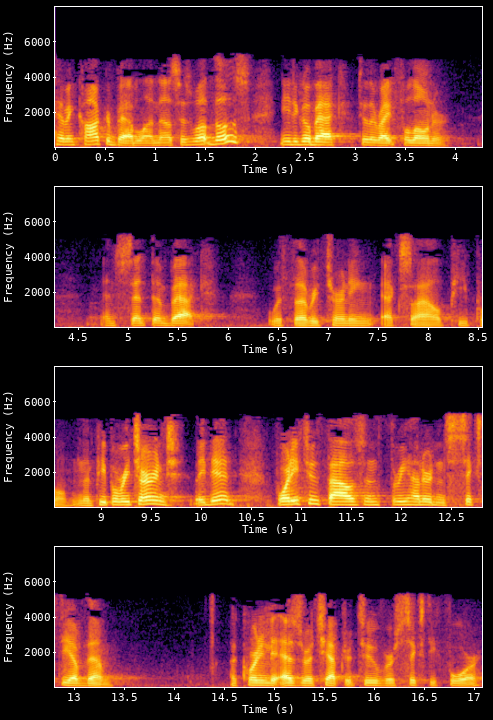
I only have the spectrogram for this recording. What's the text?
having conquered Babylon, now says, Well, those need to go back to the rightful owner. And sent them back with the returning exiled people. And then people returned. They did. 42,360 of them, according to Ezra chapter 2, verse 64.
